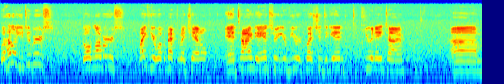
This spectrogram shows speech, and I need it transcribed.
Well, hello YouTubers, gold lovers. Mike here. Welcome back to my channel. And time to answer your viewer questions again. Q&A time. Um,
